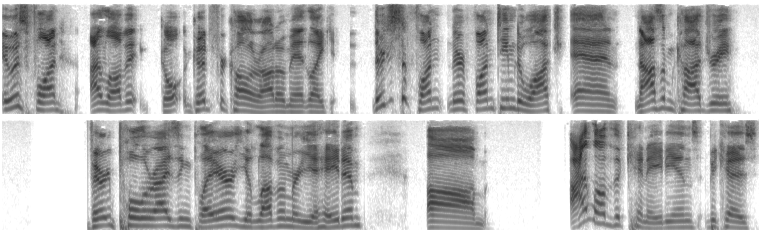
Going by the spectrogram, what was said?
it was fun. I love it. Go good for Colorado, man. Like they're just a fun they're a fun team to watch and Nazem Kadri very polarizing player. You love him or you hate him. Um I love the Canadians because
